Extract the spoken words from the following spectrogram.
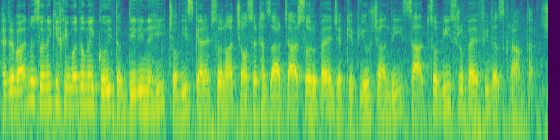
हैदराबाद में सोने की कीमतों में कोई तब्दीली नहीं। 24 कैरेट सोना चौंसठ हज़ार चार सौ रुपये जबकि प्योर चांदी सात सौ बीस रुपये फ़ी दस ग्राम दर्ज।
